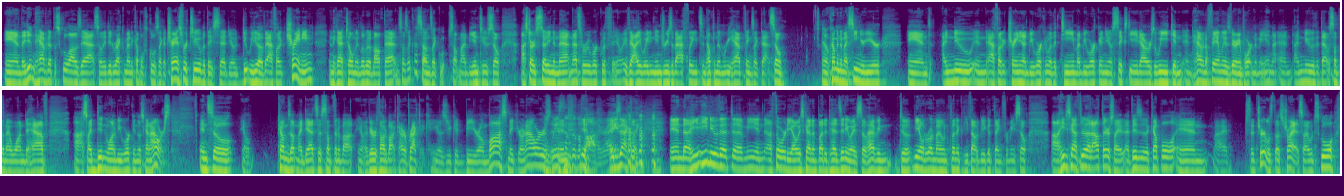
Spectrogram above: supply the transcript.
and they didn't have it at the school I was at. So they did recommend a couple of schools like a transfer to, but they said, you know, do, we do have athletic training, and they kind of told me a little bit about that. And so I was like, that sounds like something I'd be into. So I started studying in that, and that's where we worked with you know evaluating injuries of athletes and helping them rehab things like that. So you know, coming to my senior year, and I knew in athletic training I'd be working with a team. I'd be working, you know, 68 hours a week, and, and having a family was very important to me. And, I, and I knew that that was something I wanted to have. Uh, so I didn't want to be working those kind of hours. And so, you know, comes up, my dad says something about, you know, have you ever thought about chiropractic? He goes, you could be your own boss, make your own hours. The wisdoms and, of the yeah, father, right? Exactly. and uh, he, he knew that uh, me and authority always kind of butted heads anyway. So having to be able to run my own clinic, he thought would be a good thing for me. So uh, he just kind of threw that out there. So I, I visited a couple and I said, sure, let's, let's try it. So I went to school,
